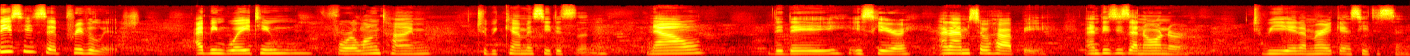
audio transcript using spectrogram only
This is a privilege. I've been waiting for a long time to become a citizen. Now the day is here and I'm so happy. And this is an honor to be an American citizen.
